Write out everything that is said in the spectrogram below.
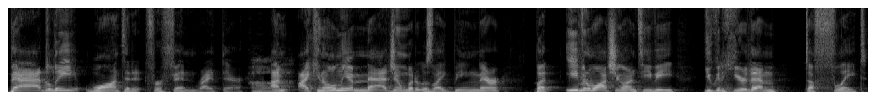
badly wanted it for Finn right there. i can only imagine what it was like being there, but even watching on TV, you could hear them deflate.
